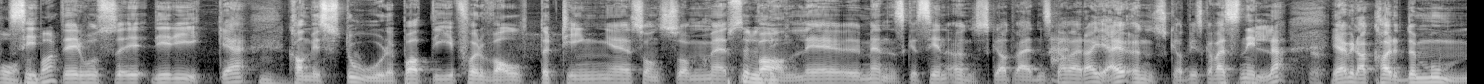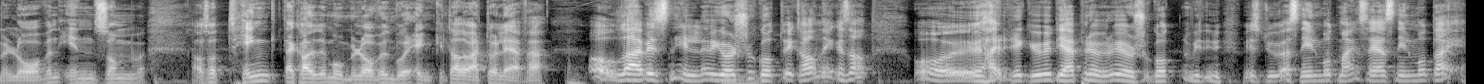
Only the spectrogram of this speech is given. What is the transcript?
Ja, sitter hos de rike. Kan vi stole på at de forvalter ting eh, sånn som et vanlig menneske sin ønsker at verden skal være? Jeg ønsker at vi skal være snille. Jeg vil ha kardemommeloven inn som Altså, tenk deg kardemommeloven hvor enkelt det hadde vært å leve. Alle er vi snille, vi gjør så godt vi kan, ikke sant? Og herregud, jeg prøver å gjøre så godt Hvis du er snill mot meg, så er jeg snill mot deg.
